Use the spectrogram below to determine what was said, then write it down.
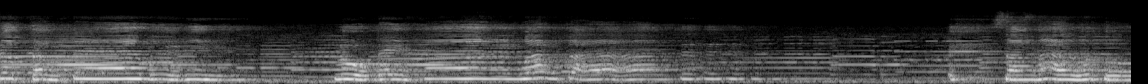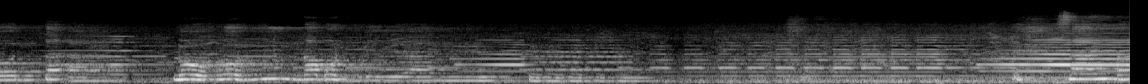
นับตั้งแต่มือนี้ ลูกได้ห่างวังฝาสั่งมารู้ตนตาลูกลุ่นนอบุญเรียนสายมา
